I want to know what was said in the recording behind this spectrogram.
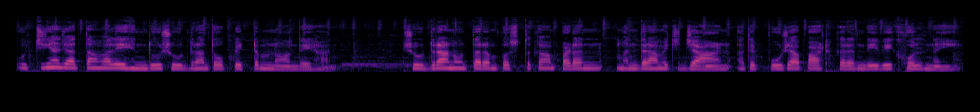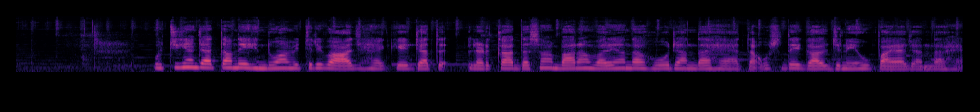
ਉੱਚੀਆਂ ਜਾਤਾਂ ਵਾਲੇ ਹਿੰਦੂ ਸ਼ੂਦਰਾਂ ਤੋਂ ਭਿੱਟ ਮਨਾਉਂਦੇ ਹਨ। ਸ਼ੂਦਰਾਂ ਨੂੰ ਧਰਮ ਪੁਸਤਕਾਂ ਪੜ੍ਹਨ, ਮੰਦਰਾਂ ਵਿੱਚ ਜਾਣ ਅਤੇ ਪੂਜਾ ਪਾਠ ਕਰਨ ਦੀ ਵੀ ਖੁੱਲ੍ਹ ਨਹੀਂ। ਉੱਚੀਆਂ ਜਾਤਾਂ ਦੇ ਹਿੰਦੂਆਂ ਵਿੱਚ ਰਿਵਾਜ ਹੈ ਕਿ ਜਦ ਲੜਕਾ 10-12 ਵਰਿਆਂ ਦਾ ਹੋ ਜਾਂਦਾ ਹੈ ਤਾਂ ਉਸ ਦੇ ਗਲ ਜਨੇਊ ਪਾਇਆ ਜਾਂਦਾ ਹੈ।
